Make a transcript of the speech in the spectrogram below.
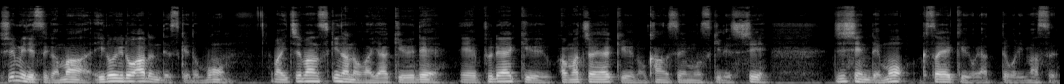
趣味ですが、まあ、いろいろあるんですけども、まあ、一番好きなのが野球で、えー、プロ野球、アマチュア野球の観戦も好きですし、自身でも草野球をやっております。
